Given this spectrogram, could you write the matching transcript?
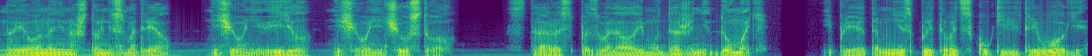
Но Иона ни на что не смотрел, ничего не видел, ничего не чувствовал. Старость позволяла ему даже не думать и при этом не испытывать скуки или тревоги.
